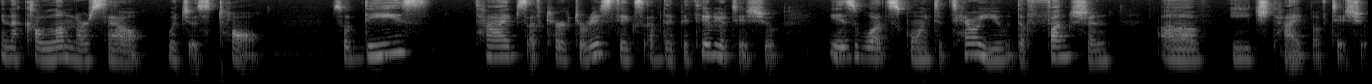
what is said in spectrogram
and a columnar cell, which is tall? So these types of characteristics of the epithelial tissue is what's going to tell you the function of each type of tissue.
